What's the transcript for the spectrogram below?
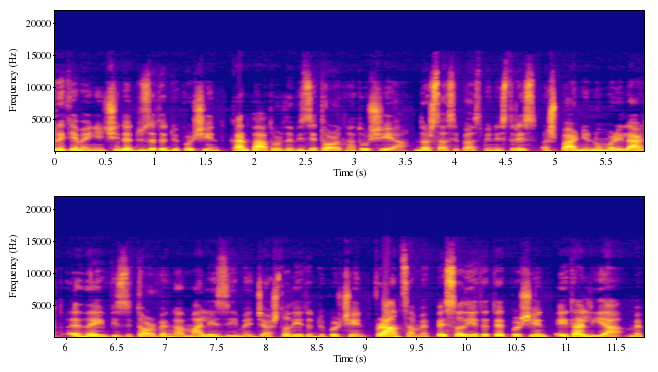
Rritje me njëqind e dyzet e dy për qind kanë patur dhe vizitorët nga Turqia, ndërsa sipas ministrisë është parë një numër i lartë edhe i vizitorëve nga Malezi me gjashtëdhjetë e dy për qind, Franca me pesëdhjetë e tetë për qind e Italia me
